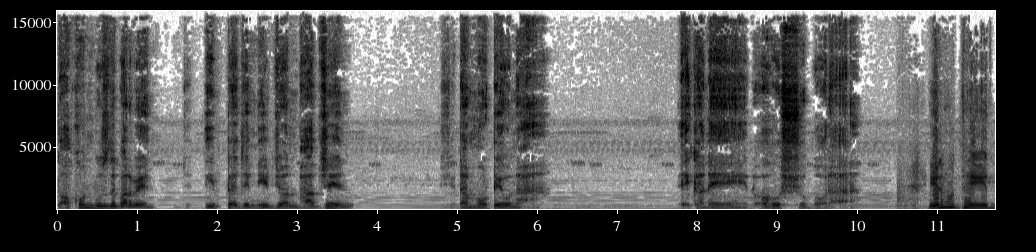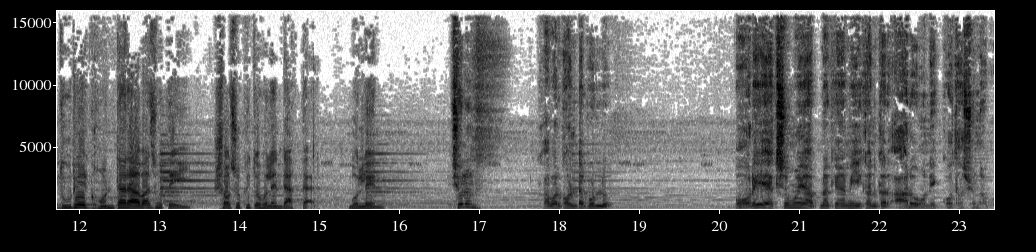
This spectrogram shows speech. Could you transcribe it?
তখন বুঝতে পারবেন যে দ্বীপটা যে নির্জন ভাবছেন, সেটা মোটেও না। এখানে রহস্য ভরা। এর মধ্যে দূরে ঘণ্টার আওয়াজ হতেই সচকিত হলেন ডাক্তার। বললেন চলুন খাবার ঘণ্টা পড়ল। পরে একসময় আপনাকে আমি এখানকার আরও অনেক কথা শোনাবো।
